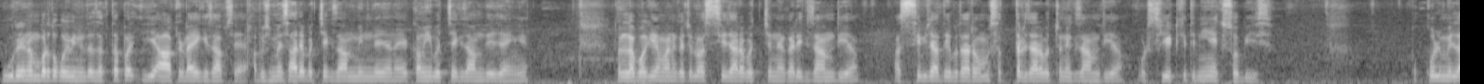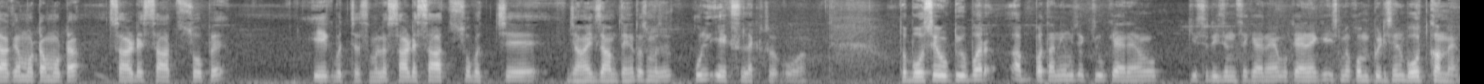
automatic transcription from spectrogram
पूरे नंबर तो कोई भी नहीं दे सकता, पर ये आंकड़ा एक हिसाब से है। अब इसमें सारे बच्चे एग्ज़ाम भी नहीं दे जाने कम बच्चे एग्ज़ाम दे जाएँगे। तो लगभग ये मान के चलो, अस्सी हज़ार बच्चे ने अगर एग्ज़ाम दिया, अस्सी भी ज़्यादा बता रहा हूँ मैं, सत्तर हज़ार बच्चों ने एग्ज़ाम दिया, और सीट कितनी है? एक सौ बीस। तो कुल मिला के मोटा मोटा साढ़े सात सौ पे एक बच्चा से मतलब साढ़े सात सौ बच्चे जहाँ एग्ज़ाम देंगे तो उसमें से कुल एक सिलेक्ट हुआ। तो बहुत से यूट्यूबर अब पता नहीं मुझे क्यों कह रहे हैं वो, किस रीज़न से कह रहे हैं, वो कह रहे हैं कि इसमें कंपटीशन बहुत कम है।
